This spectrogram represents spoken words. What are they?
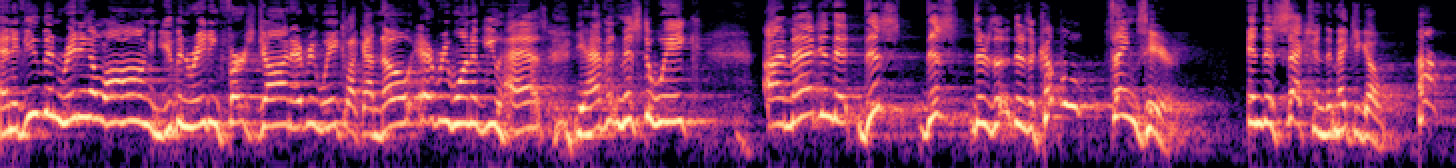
And if you've been reading along and you've been reading First John every week, like I know every one of you has, you haven't missed a week. I imagine that this, this, there's a, there's a couple things here in this section that make you go, huh?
